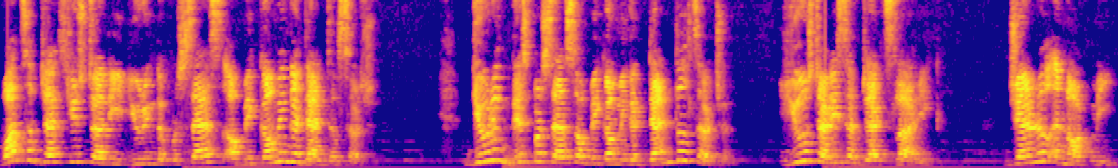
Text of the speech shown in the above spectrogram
What subjects you study during the process of becoming a dental surgeon? During this process of becoming a dental surgeon, you study subjects like general anatomy,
